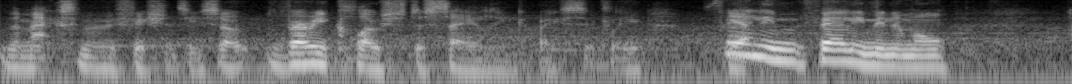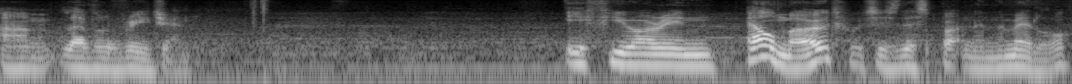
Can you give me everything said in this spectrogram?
the maximum efficiency. So very close to sailing, basically, fairly fairly minimal um, level of regen. If you are in L mode, which is this button in the middle,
